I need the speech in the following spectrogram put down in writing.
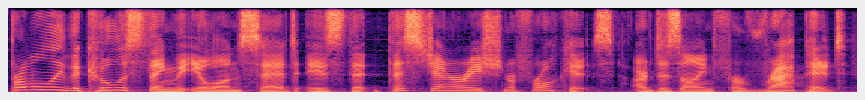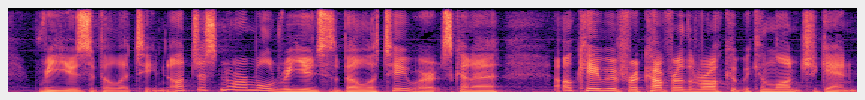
Probably the coolest thing that Elon said is that this generation of rockets are designed for rapid reusability, not just normal reusability where it's gonna, okay, we've recovered the rocket, we can launch again.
